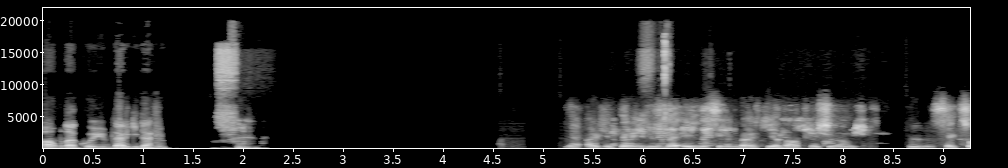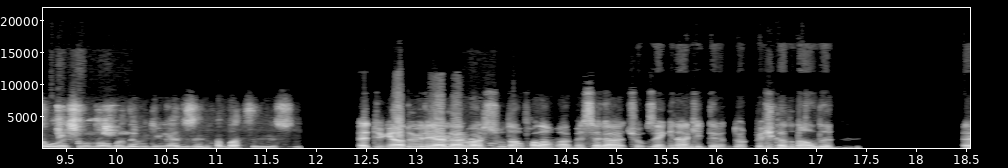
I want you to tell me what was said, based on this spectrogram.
amına koyayım der gider. Yani erkeklerin yüzde ellisinin belki ya da 60'ının e, sekse ulaşımının olmadığı bir dünya düzeninden bahsediyorsun. E, dünyada öyle yerler var. Sudan falan var. Mesela çok zengin erkeklerin 4-5 kadın aldığı. E,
